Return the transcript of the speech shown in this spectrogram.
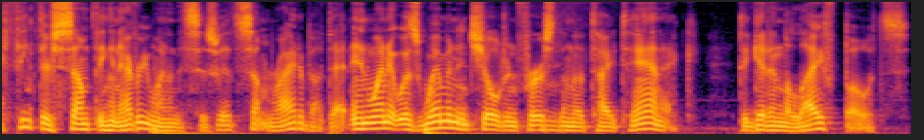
I think there's something in everyone that says, there's something right about that. And when it was women and children 1st mm-hmm. in the Titanic to get in the lifeboats,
